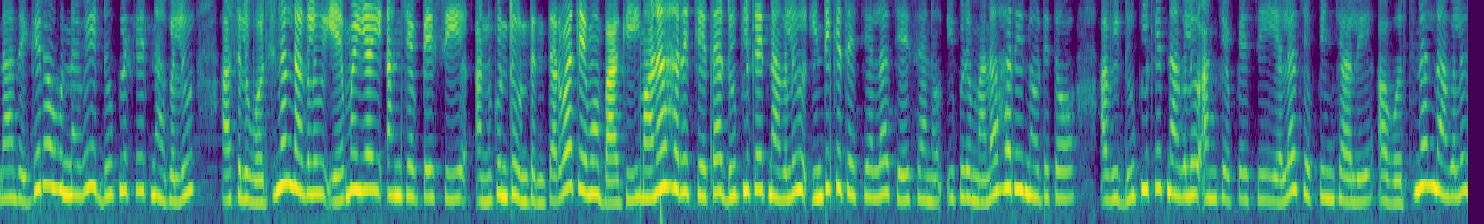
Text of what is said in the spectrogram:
నా దగ్గర ఉన్నవి డూప్లికేట్ నగలు అసలు ఒరిజినల్ నగలు ఏమయ్యాయి అని చెప్పేసి అనుకుంటూ ఉంటుంది. తర్వాత ఏమో బాగి మనోహరి చేత డూప్లికేట్ నగలు ఇంటికి తెచ్చేలా చేశాను. ఇప్పుడు మనోహరి నోటితో అవి డూప్లికేట్ నగలు అని చెప్పేసి ఎలా చెప్పించాలి? ఆ ఒరిజినల్ నగలు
